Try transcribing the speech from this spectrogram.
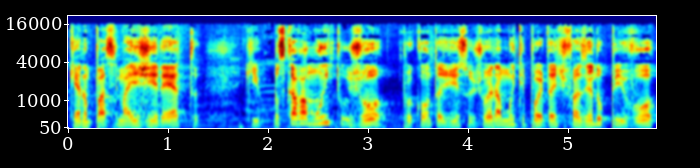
que era um passe mais direto, que buscava muito o Jô por conta disso. O Jô era muito importante fazendo o pivô,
